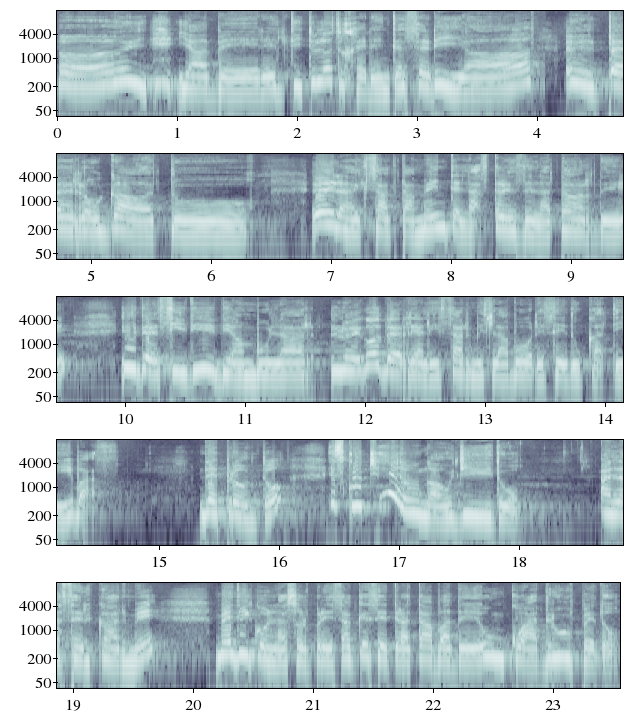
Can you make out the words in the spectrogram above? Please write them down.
Ay, y a ver, el título sugerente sería El perro gato. Era exactamente las 3 de la tarde y decidí deambular luego de realizar mis labores educativas. De pronto, escuché un aullido. Al acercarme, me di con la sorpresa que se trataba de un cuadrúpedo,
